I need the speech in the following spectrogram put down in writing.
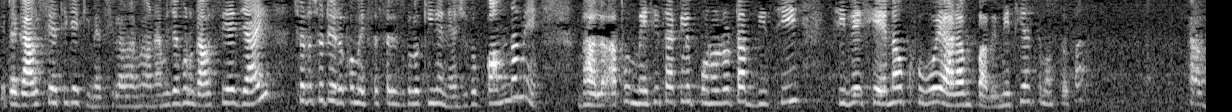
এটা গাউসিয়া থেকে কিনেছিলাম আমি আমি যখন গাউসিয়া যাই, ছোট ছোট এরকম এক্সেসরিজগুলো কিনে নিয়ে আসি। খুব কম দামে ভালো। আপু, মেথি থাকলে পনেরোটা বিচি চিবে খেয়ে নাও, খুবই আরাম পাবে। মেথি আছে মোস্তফা? কারণ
